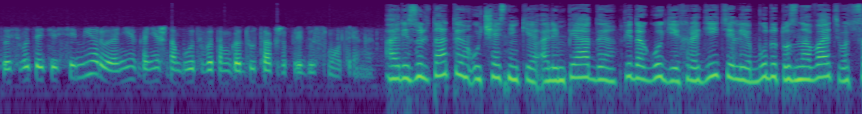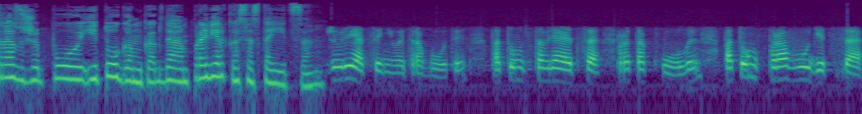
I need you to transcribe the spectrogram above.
То есть вот эти все меры, они, конечно, будут в этом году также предусмотрены. А результаты участники Олимпиады, педагоги, их родители будут узнавать вот сразу же по итогам, когда проверка состоится? Жюри оценивает работы, потом вставляются протоколы, потом проводится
